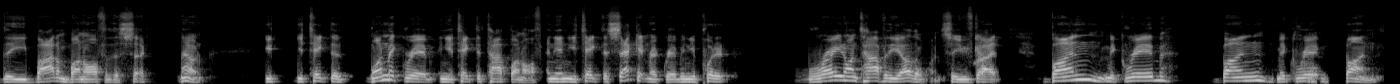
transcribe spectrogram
the bottom bun off of the sec. No, you you take the one McRib and you take the top bun off, and then you take the second McRib and you put it right on top of the other one. So you've got bun, McRib, bun, McRib, mm-hmm. bun.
